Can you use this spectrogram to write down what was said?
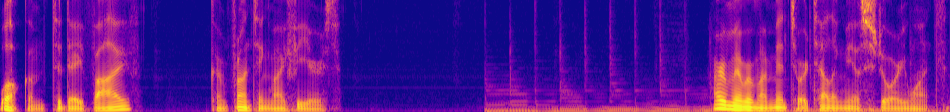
Welcome to day five Confronting My Fears. I remember my mentor telling me a story once.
